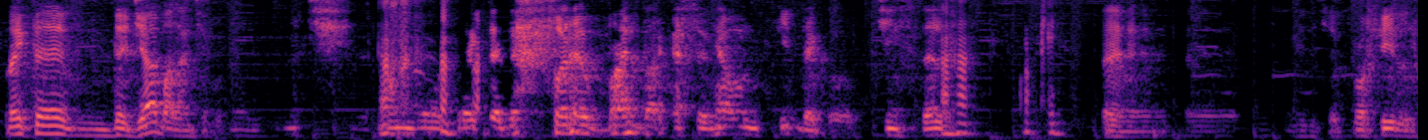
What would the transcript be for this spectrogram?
Proiecte degeaba la început. Nici. Ah. proiecte de, fără bani, doar ca să ne iau un feedback, 5 stele. Aha, ok. Pe, zice, profil.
